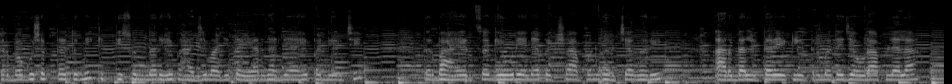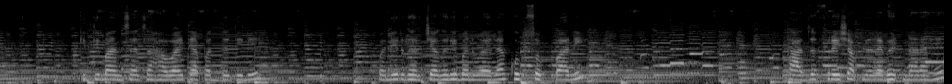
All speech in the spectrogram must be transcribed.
तर बघू शकताय तुम्ही किती सुंदर ही भाजी माझी तयार झाली आहे पनीरची. तर बाहेरचं घेऊन येण्यापेक्षा आपण घरच्या घरी अर्धा लिटर एक लिटरमध्ये जेवढा आपल्याला किती माणसाचं हवं आहे त्या पद्धतीने पनीर घरच्या घरी बनवायला खूप सोपं आणि ताजं फ्रेश आपल्याला भेटणार आहे.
